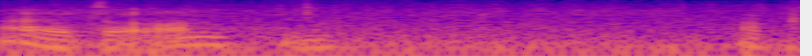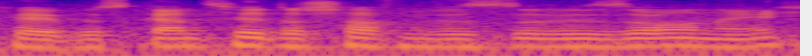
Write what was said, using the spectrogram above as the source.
Alter, unten. Okay, bis ganz hinter schaffen wir es sowieso nicht.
